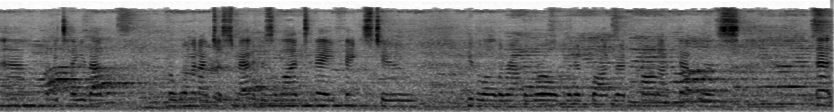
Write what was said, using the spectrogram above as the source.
and let me tell you about the woman I just met who's alive today, thanks to people all around the world that have bought Red product. That was that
